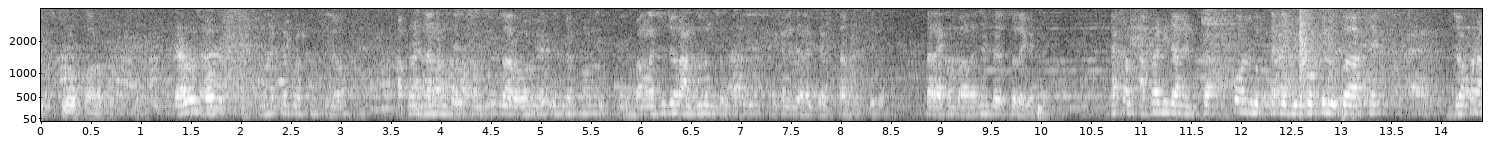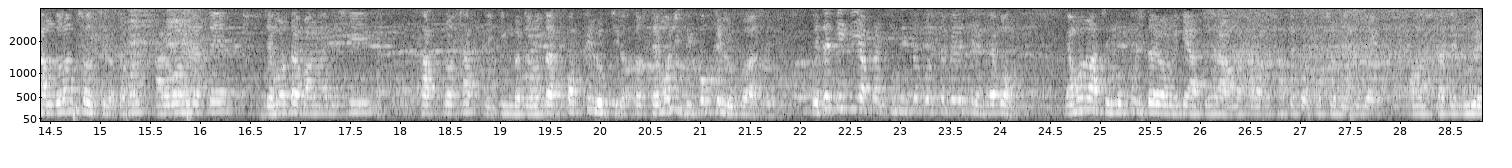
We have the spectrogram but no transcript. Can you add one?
এক্সপ্লোর করা হচ্ছে। আপনারা জানেন যে সংযুক্ত আরব আমিরাতে যখন বাংলাদেশের যখন আন্দোলন চলছে, এখানে যারা গ্রেফতার হয়েছিল, তারা এখন বাংলাদেশে ফেরত চলে গেছে। এখন আপনারা কি জানেন পক্ষ লোক থাকে বিপক্ষে লোক আছে? যখন আন্দোলন চলছিল, তখন আরব আমিরাতে যেমনটা বাংলাদেশি ছাত্র, ছাত্রী কিংবা জনতার পক্ষে লোক ছিল, তো তেমনই বিপক্ষে লোকও আছে। এদেরকে কি আপনারা চিহ্নিত করতে পেরেছিলেন? এবং এমনও আছে মুখোশধারী অনেকে আছে যারা আমরা আমাদের সাথে বসে ছবি তুলে, আমাদের সাথে ঘুরে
